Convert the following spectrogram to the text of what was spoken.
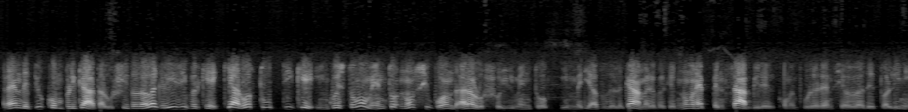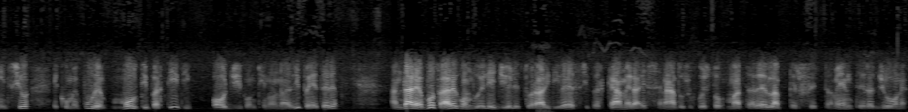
rende più complicata l'uscita dalla crisi perché è chiaro a tutti che in questo momento non si può andare allo scioglimento immediato delle Camere, perché non è pensabile, come pure Renzi aveva detto all'inizio e come pure molti partiti oggi continuano a ripetere, andare a votare con due leggi elettorali diversi per Camera e Senato. Su questo Mattarella ha perfettamente ragione.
